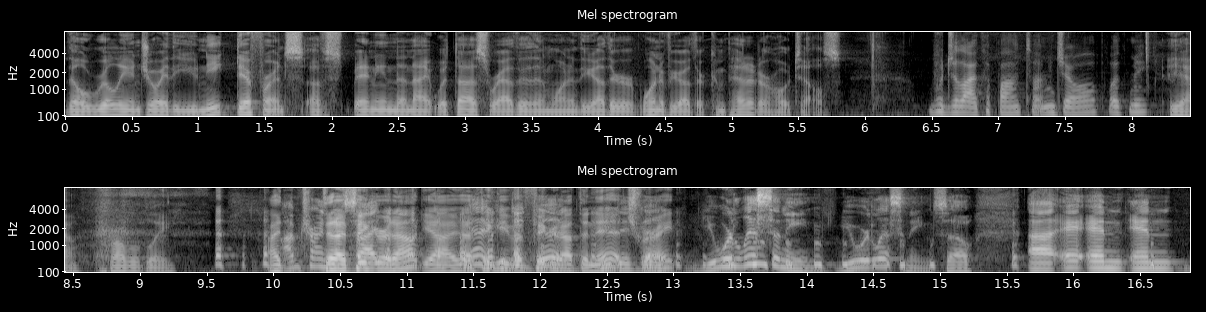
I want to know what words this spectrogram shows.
They'll really enjoy the unique difference of spending the night with us rather than one of the other one of your other competitor hotels. Would you like a part time job with me? Yeah, probably. I, I'm trying did to I decide- figure it out? Yeah, I, I think you you've figured good. out the You niche, good. right? You were listening. You were listening. So, uh, and and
